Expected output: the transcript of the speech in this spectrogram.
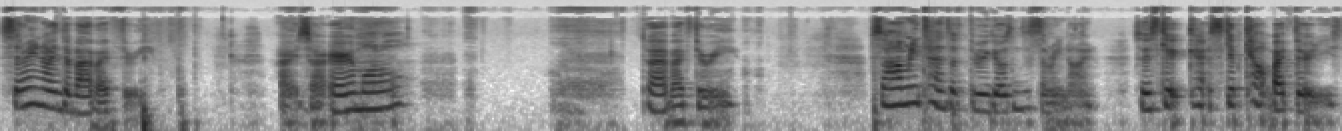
79 divided by 3. Alright, so our area model divided by 3. So how many tens of 3 goes into 79? So we skip, skip count by 30s.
